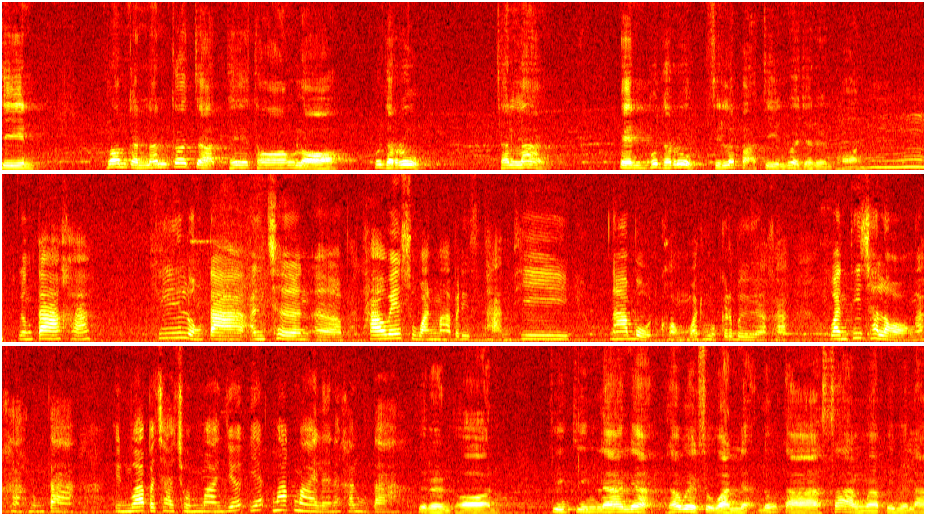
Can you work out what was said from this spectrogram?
จีน พร้อมกันนั้นก็จะเททองหล่อพุทธรูป ชั้นล่าง เป็นพุทธรูปศิลปะจีนด้วยเจริญพรหลวงตาคะที่หลวงตาอัญเชิญเท้าวเวสสุวรรณมาประดิษฐานที่หน้าโบสถ์ของวัดหัวกระเบืออะค่ะ วันที่ฉลองอะค่ะหลวงตา เห็นว่าประชาชนมาเยอะแยะมากมายเลยนะคะหลวงตา เจริญพร จริงๆแล้วเนี่ยท้าวเวสสุวรรณเนี่ยหลวงตาสร้างมาเป็นเวลา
